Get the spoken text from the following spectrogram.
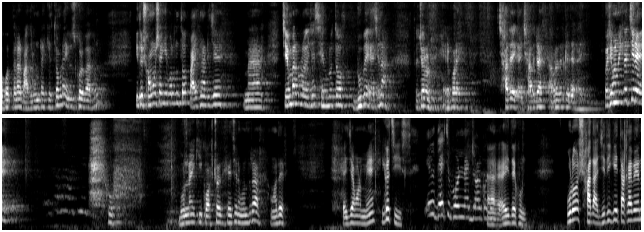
ওপরতলার বাথরুমটা কিন্তু আমরা ইউজ করব এখন। কিন্তু সমস্যা কি বলুন তো? পায়খানার যে চেম্বারগুলো রয়েছে সেগুলো তো ডুবে গেছে না? তো চলুন এরপরে ছাদে গাই ছাদটা আপনাদেরকে দেখাই। বলছি মানে কি করছি রে? উফ, বন্যায় কি কষ্ট দেখেছেন বন্ধুরা আমাদের? এই যে আমার মেয়ে কী করছিস? এই দেখছি বন্যার জল হ্যাঁ এই দেখুন পুরো সাদা যেদিকেই তাকাবেন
